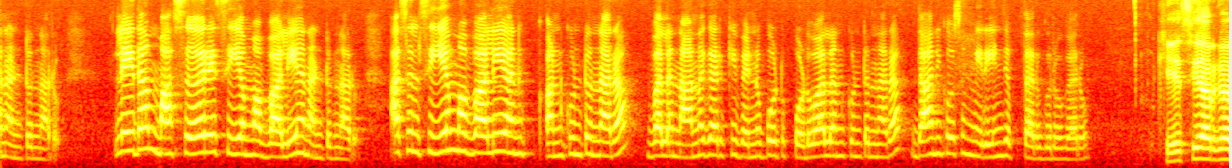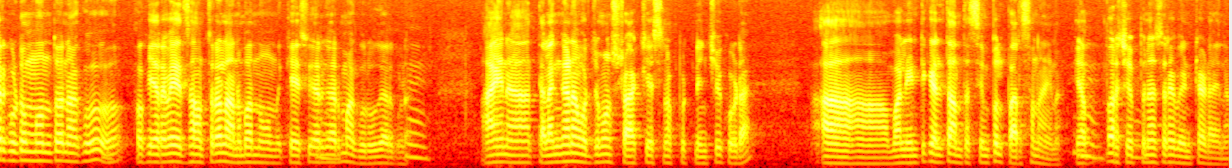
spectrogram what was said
అని అంటున్నారు. లేదా మా సరే సీఎం అవ్వాలి అని అంటున్నారు. అసలు సీఎం అవ్వాలి అని అనుకుంటున్నారా? వాళ్ళ నాన్నగారికి వెన్నుపోటు పొడవాలనుకుంటున్నారా? దానికోసం మీరు ఏం చెప్తారు గురుగారు కేసీఆర్ గారి కుటుంబంతో నాకు ఒక ఇరవై ఐదు సంవత్సరాల అనుబంధం ఉంది. కేసీఆర్ గారు మా గురువు గారు కూడా ఆయన తెలంగాణ ఉద్యమం స్టార్ట్ చేసినప్పటి నుంచి కూడా వాళ్ళ ఇంటికి వెళ్తే అంత సింపుల్ పర్సన్ ఆయన. ఎవ్వరు చెప్పినా సరే వింటాడు ఆయన.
